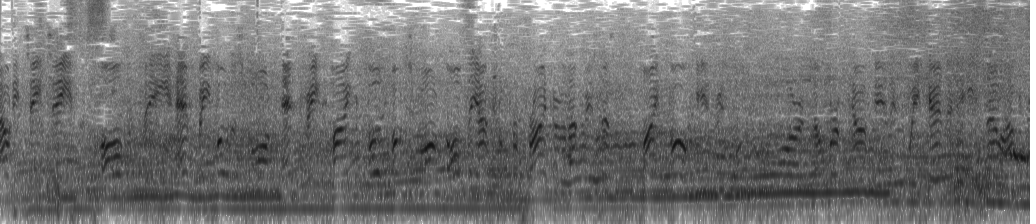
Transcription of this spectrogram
Audi TT MB Motorsport entry, Mike Falk Motorsport of the actual proprietor of that business, Mike Falk. He is responsible for a number of cars here this weekend and he's now having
